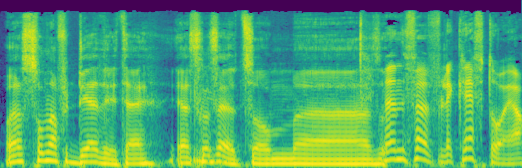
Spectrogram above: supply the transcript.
Og ja, sånn, er for det driter jeg. Jeg skal se ut som uh, Men føflekkreft òg, ja.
